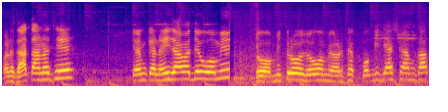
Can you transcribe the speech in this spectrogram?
પણ જાતા નથી. કેમ કે નહીં જવા દેવું અમે. જો મિત્રો, જો અમે અર્ધક પોગી ગયા છે આમ કાક.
